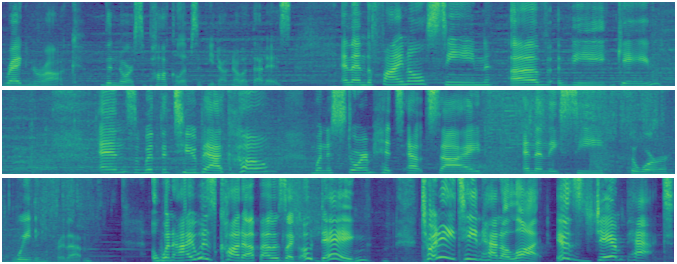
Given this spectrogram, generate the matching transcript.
Ragnarok, the Norse apocalypse, if you don't know what that is. And then the final scene of the game ends with the two back home when a storm hits outside and then they see Thor waiting for them when I was caught up, I was like, oh, dang. 2018 had a lot. It was jam packed.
